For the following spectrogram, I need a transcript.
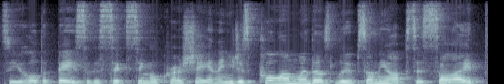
So you hold the base of the six single crochet and then you just pull on one of those loops on the opposite side.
